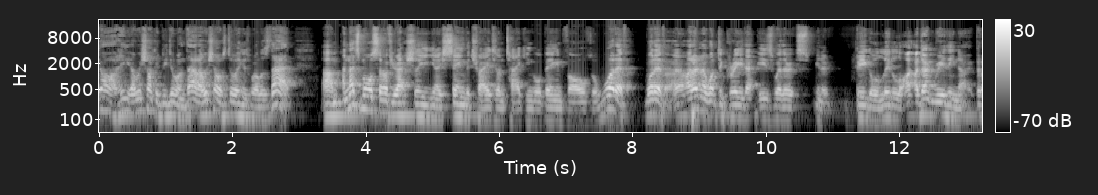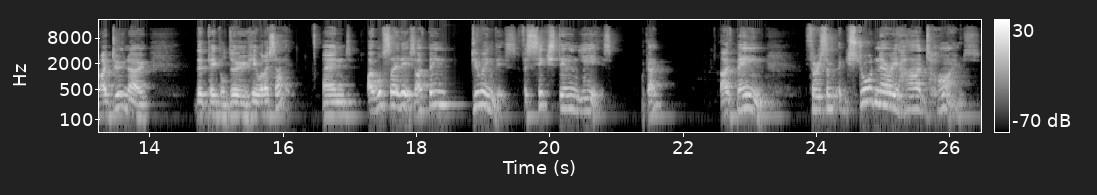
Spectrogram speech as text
God, he, I wish I could be doing that. I wish I was doing as well as that." Um, and that's more so if you're actually, you know, seeing the trades I'm taking or being involved or whatever, whatever. I, I don't know what degree that is, whether it's you know big or little. I, I don't really know, but I do know that people do hear what I say. And I will say this I've been doing this for 16 years. Okay. I've been through some extraordinarily hard times,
